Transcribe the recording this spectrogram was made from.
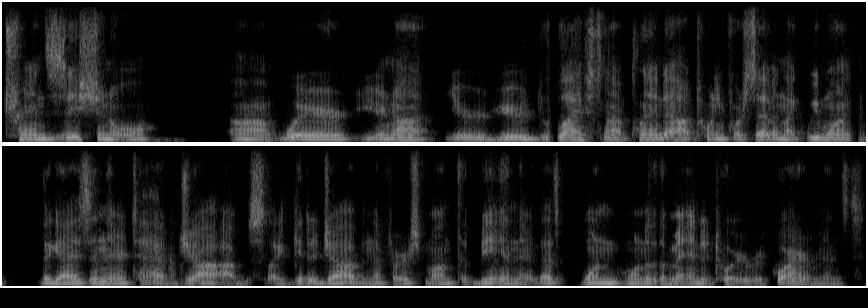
transitional uh, where you're not your your life's not planned out 24 7 like we want the guys in there to have jobs, like get a job in the first month of being there. That's one one of the mandatory requirements.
